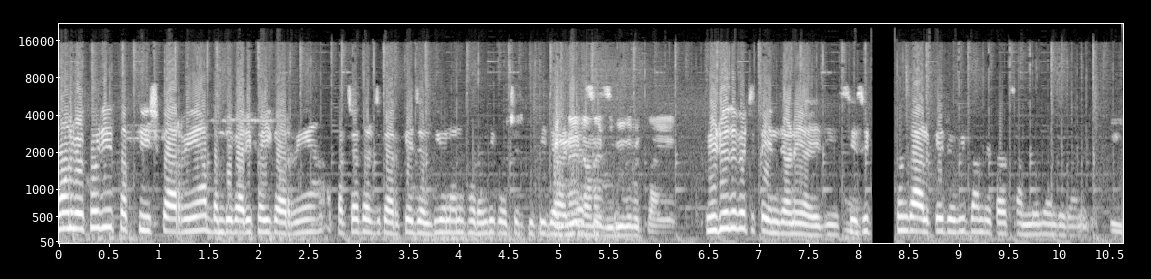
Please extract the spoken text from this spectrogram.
ਹੁਣ ਵੇਖੋ ਜੀ ਤਫਤੀਸ਼ ਕਰ ਰਹੇ ਆ ਬੰਦੇ ਵੈਰੀਫਾਈ ਕਰ ਰਹੇ ਆ ਪਰਚਾ ਦਰਜ ਕਰਕੇ ਜਲਦੀ ਉਹਨਾਂ ਨੂੰ ਫੜਨ ਦੀ ਕੋਸ਼ਿਸ਼ ਕੀਤੀ ਜਾ ਕਿੰਨੇ ਰਹੀ ਜਾਣੇ ਹੈ ਵੀਡੀਓ ਦੇ ਵਿੱਚ ਆਏ ਆ? ਵੀਡੀਓ ਦੇ ਵਿੱਚ ਤਿੰਨ ਜਣੇ ਆਏ ਜੀ ਸੀਸੀਟੀਵੀ ਖੰਗਾਲ ਕੇ ਜੋ ਵੀ ਬੰਦੇ ਤਾਂ ਸਾਹਮਣੇ ਲਿਆਂਦੇ ਜਾਣਗੇ।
